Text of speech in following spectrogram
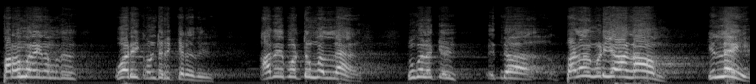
பரம்பரை நமது ஓடிக்கொண்டிருக்கிறது அதை மட்டுமல்ல உங்களுக்கு இந்த பழங்குடியா நாம் இல்லை.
